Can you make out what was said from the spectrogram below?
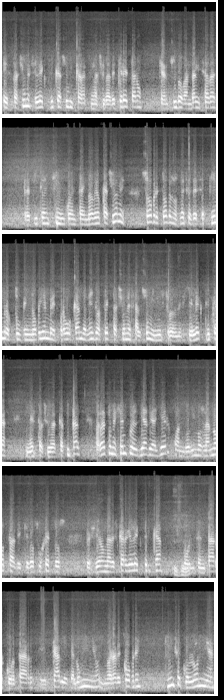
estaciones eléctricas ubicadas en la ciudad de Querétaro, que han sido vandalizadas, repito, en 59 ocasiones, sobre todo en los meses de septiembre, octubre y noviembre, provocando en ello afectaciones al suministro de energía eléctrica en esta ciudad capital. Para darte un ejemplo, el día de ayer, cuando vimos la nota de que dos sujetos recibieron una descarga eléctrica por intentar cortar eh, cables de aluminio y no era de cobre, 15 colonias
